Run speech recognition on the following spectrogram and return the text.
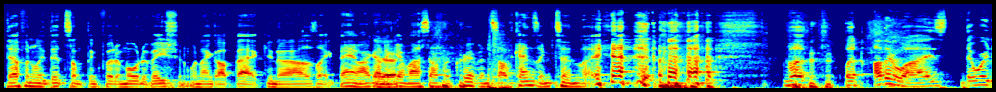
definitely did something for the motivation when I got back. You know, I was like, damn, I gotta Yeah. get myself a crib in South Kensington. Like, but but otherwise, there were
